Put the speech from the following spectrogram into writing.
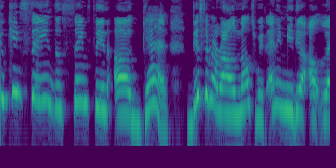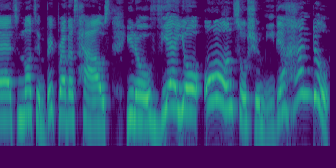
you keep saying the same thing again. This time around, not with any media outlets, not in Big Brother's house, you know, via your own social media handle.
